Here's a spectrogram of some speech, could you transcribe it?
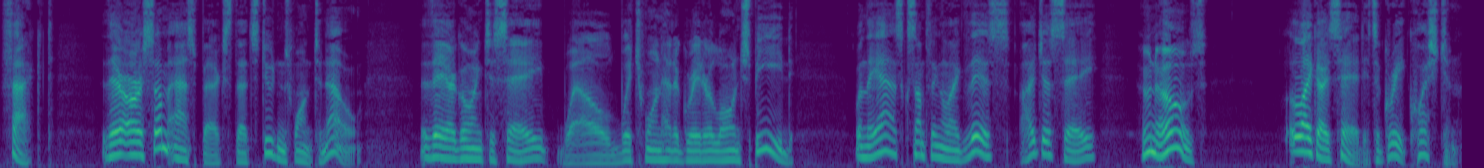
Fact. There are some aspects that students want to know. They are going to say, well, which one had a greater launch speed? When they ask something like this, I just say, who knows? Like I said, it's a great question.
